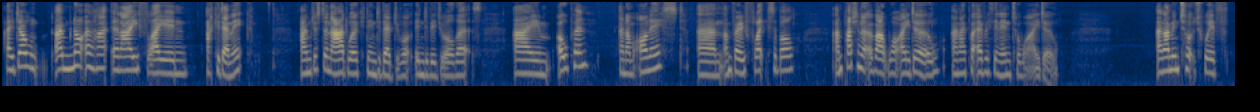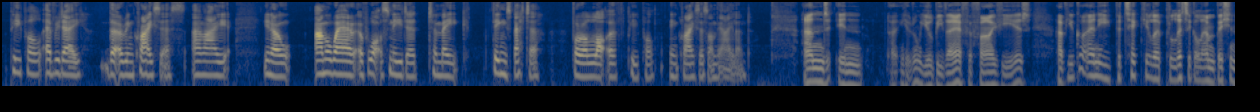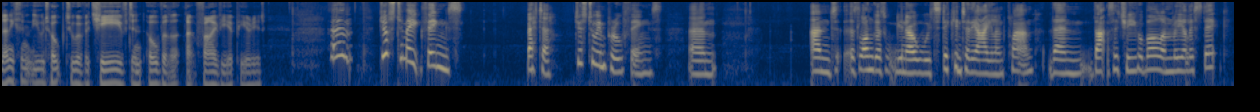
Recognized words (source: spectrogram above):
I don't. I'm not an, an high flying academic. I'm just an hard working individual. Individual that's. I'm open and I'm honest. Um, I'm very flexible. I'm passionate about what I do, and I put everything into what I do and I'm in touch with people every day that are in crisis, and I, you know, I'm aware of what's needed to make things better for a lot of people in crisis on the island. And in, uh, you know, you'll be there for five years. Have you got any particular political ambition, anything that you would hope to have achieved in over the, that five year period? Um, just to make things better, just to improve things. Um, and as long as you know we stick into the island plan, then that's achievable and realistic.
